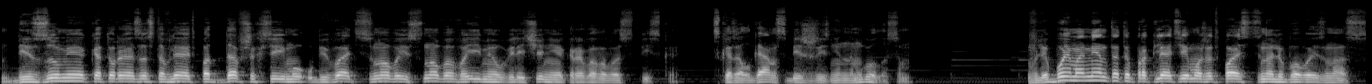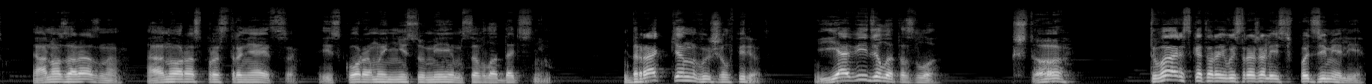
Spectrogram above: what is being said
«Безумие, которое заставляет поддавшихся ему убивать снова и снова во имя увеличения кровавого списка», сказал Ганс безжизненным голосом. В любой момент это проклятие может пасть на любого из нас. Оно заразно, оно распространяется, и скоро мы не сумеем совладать с ним. Драккен вышел вперед. «Я видел это зло». «Что?» «Тварь, с которой вы сражались в подземелье»,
